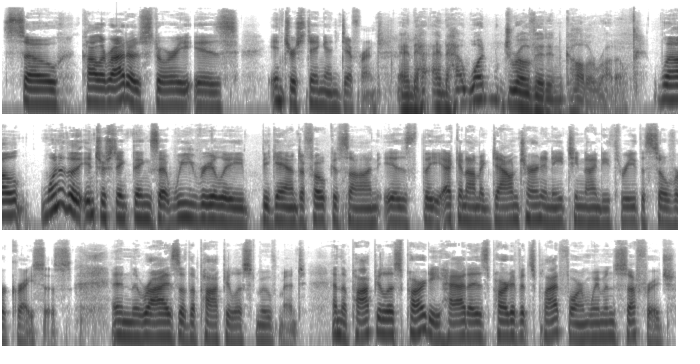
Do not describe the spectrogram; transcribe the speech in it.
So Colorado's story is interesting and different. And and how, what drove it in Colorado? Well, one of the interesting things that we really began to focus on is the economic downturn in 1893, the silver crisis, and the rise of the populist movement. And the Populist Party had as part of its platform women's suffrage.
